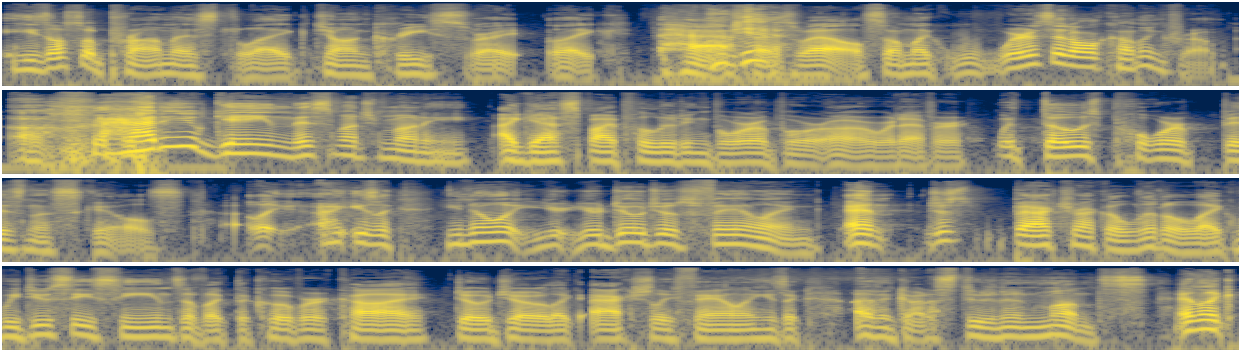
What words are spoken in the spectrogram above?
he's also promised like John Kreese, right? Like half Oh, yeah. as well. So I'm like, where's it all coming from? Oh. How do you gain this much money? I guess by polluting Bora Bora or whatever with those poor business skills. Like he's like, you know what? Your your dojo's failing. And just backtrack a little. Like we do see scenes of like the Cobra Kai dojo like actually failing. He's like, I haven't got a student in months. And like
